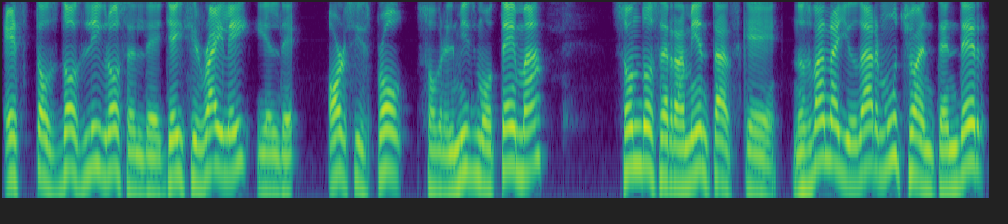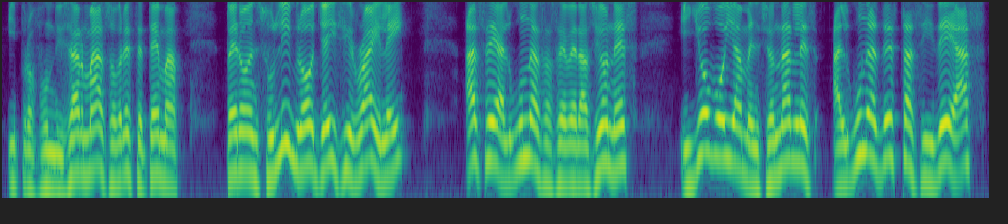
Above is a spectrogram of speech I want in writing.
Estos dos libros, el de J.C. Riley y el de Orsis Sproul, sobre el mismo tema, son dos herramientas que nos van a ayudar mucho a entender y profundizar más sobre este tema, pero en su libro J.C. Riley hace algunas aseveraciones y yo voy a mencionarles algunas de estas ideas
